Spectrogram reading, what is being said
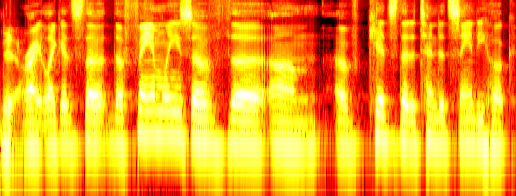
yeah, right? Like it's the the families of the um, of kids that attended Sandy Hook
